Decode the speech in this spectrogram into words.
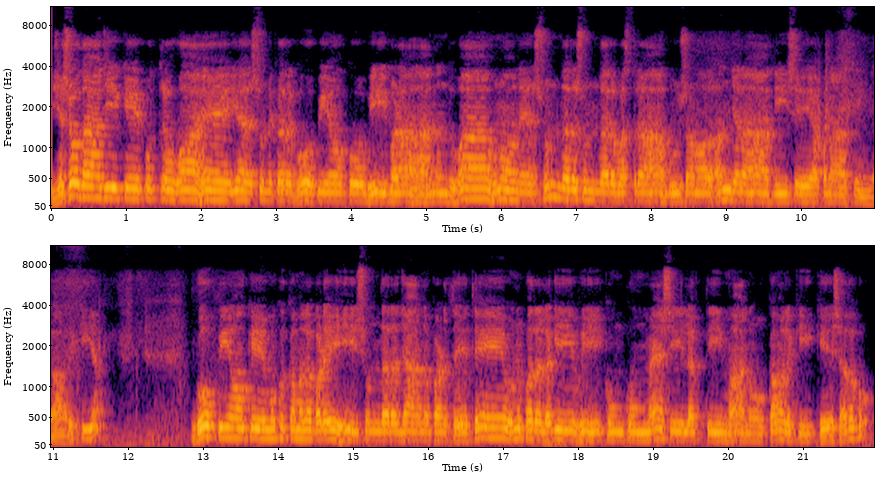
यशोदा जी के पुत्र हुआ है, यह सुनकर गोपियों को भी बड़ा आनंद हुआ। उन्होंने सुंदर सुंदर वस्त्र आभूषण और अंजन आदि से अपना श्रृंगार किया। गोपियों के मुख कमल बड़े ही सुंदर जान पड़ते थे। उन पर लगी हुई कुमकुम, ऐसी लगती मानो कमल की केसर हो।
